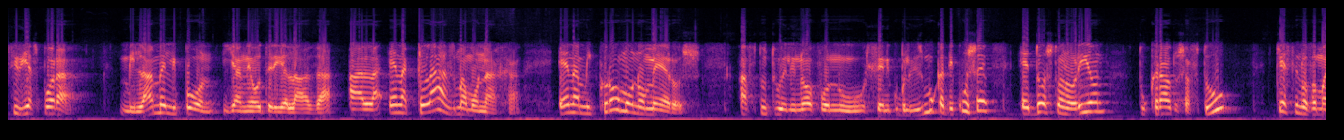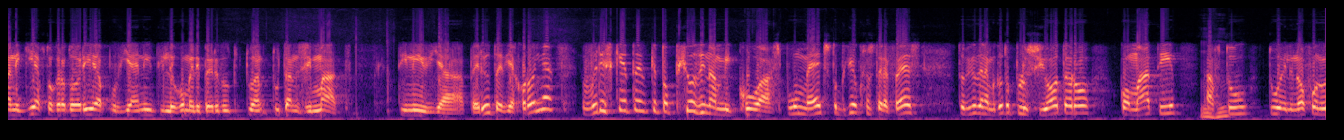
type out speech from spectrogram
στη Διασπορά. Μιλάμε λοιπόν για νεότερη Ελλάδα, αλλά ένα κλάσμα μονάχα, ένα μικρό μόνο μέρος αυτού του ελληνόφωνου χριστιανικού πληθυσμού κατοικούσε εντός των ορίων του κράτους αυτού και στην Οθωμανική Αυτοκρατορία που διανύει τη λεγόμενη περίοδο του, του, του Τανζιμάτ την ίδια περίοδο, τα ίδια χρόνια, βρίσκεται και το πιο δυναμικό, ας πούμε έτσι, το πιο εξωστρεφές, το πιο δυναμικό, το πλουσιότερο αυτού του ελληνόφωνου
